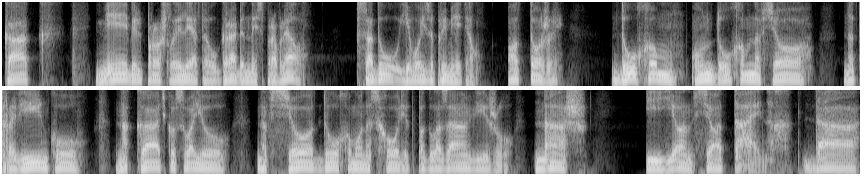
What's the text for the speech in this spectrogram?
как мебель прошлое лето грабенной справлял, в саду его и заприметил. Вот тоже. Духом он духом на все, на травинку, на Катьку свою, на все духом он исходит, по глазам вижу, наш. И он все о тайнах. Да,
